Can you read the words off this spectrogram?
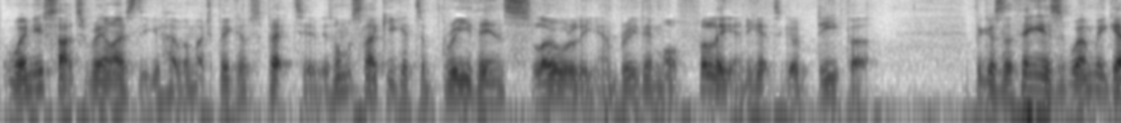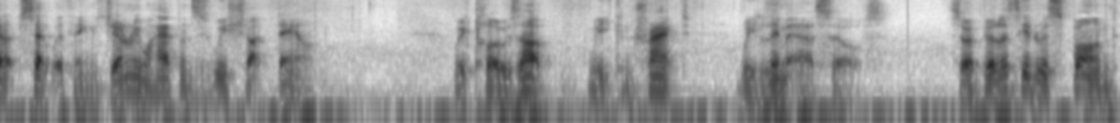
when you start to realize that you have a much bigger perspective, it's almost like you get to breathe in slowly and breathe in more fully, and you get to go deeper. Because the thing is, when we get upset with things, generally what happens is we shut down. We close up, we contract, we limit ourselves. So ability to respond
